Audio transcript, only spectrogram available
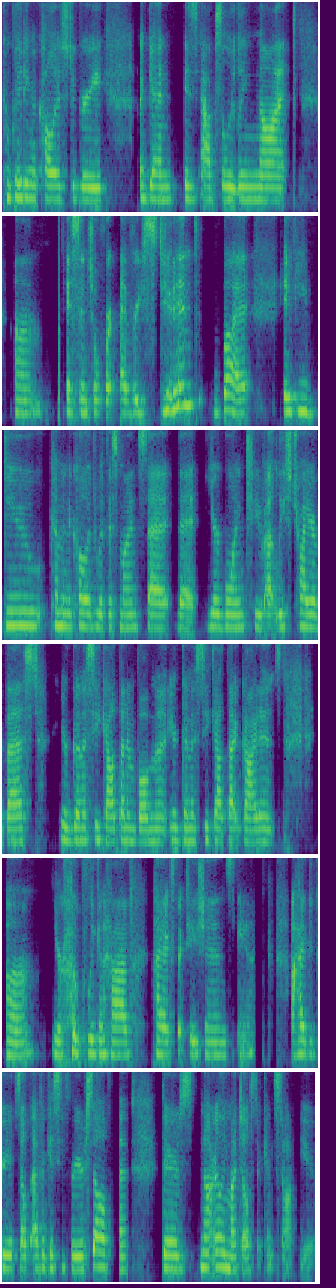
completing a college degree again is absolutely not um, essential for every student but if you do come into college with this mindset that you're going to at least try your best you're going to seek out that involvement you're going to seek out that guidance um, you're hopefully going to have high expectations and a high degree of self-efficacy for yourself there's not really much else that can stop you.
